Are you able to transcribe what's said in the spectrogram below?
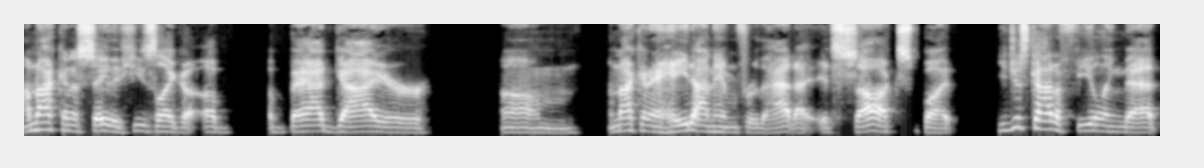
I'm not going to say that he's like a, a, a bad guy or um, I'm not going to hate on him for that. It sucks, but you just got a feeling that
